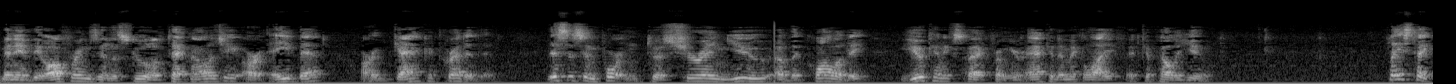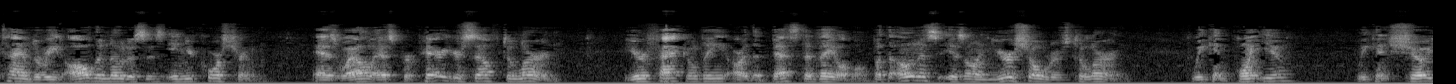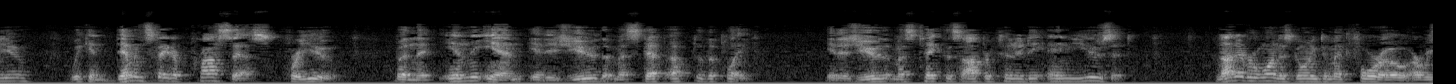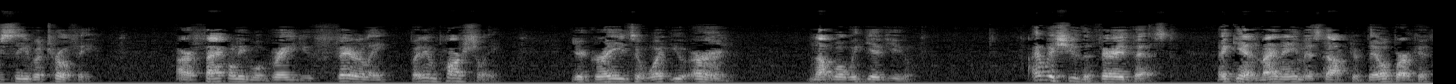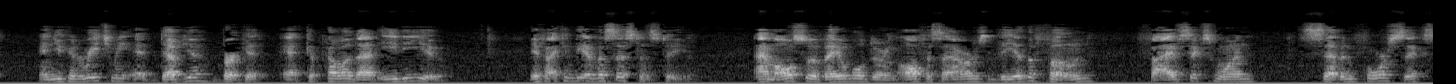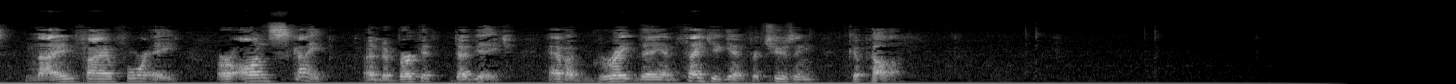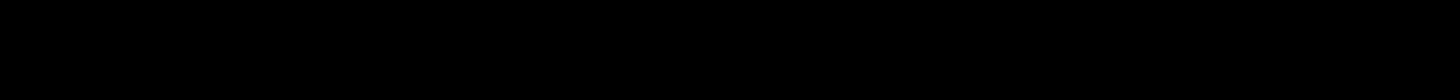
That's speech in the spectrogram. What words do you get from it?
Many of the offerings in the School of Technology are ABET or GAC accredited. This is important to assuring you of the quality you can expect from your academic life at Capella U. Please take time to read all the notices in your course room, as well as prepare yourself to learn. Your faculty are the best available, but the onus is on your shoulders to learn. We can point you, we can show you, we can demonstrate a process for you, but in the, in the end, it is you that must step up to the plate. It is you that must take this opportunity and use it. Not everyone is going to make 4.0 or receive a trophy. Our faculty will grade you fairly but impartially. Your grades are what you earn, not what we give you. I wish you the very best. Again, my name is Dr. Bill Burkett, and you can reach me at wburkett at capella.edu if I can be of assistance to you. I'm also available during office hours via the phone 561 746 9548 or on Skype under Burkett WH. Have a great day and thank you again for choosing Capella.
